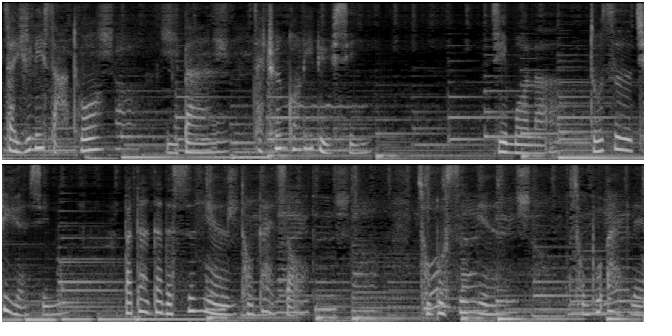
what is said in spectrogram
在雨里洒脱，一半在春光里旅行。寂寞了，独自去远行，把淡淡的思念同带走。从不思念，从不爱恋。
